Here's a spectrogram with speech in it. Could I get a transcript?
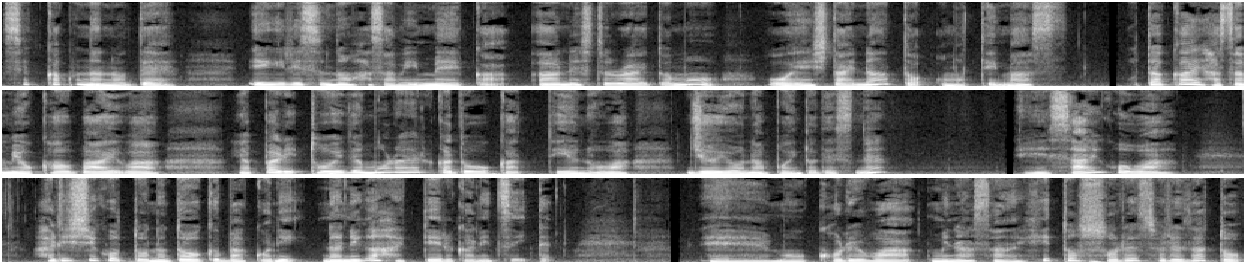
せっかくなのでイギリスのハサミメーカーアーネスト・ライトも応援したいなと思っています。お高いハサミを買う場合はやっぱり研いでもらえるかどうかっていうのは重要なポイントですね。えー、最後は針仕事の道具箱に何が入っているかについて、えー、もうこれは皆さん人それぞれだと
